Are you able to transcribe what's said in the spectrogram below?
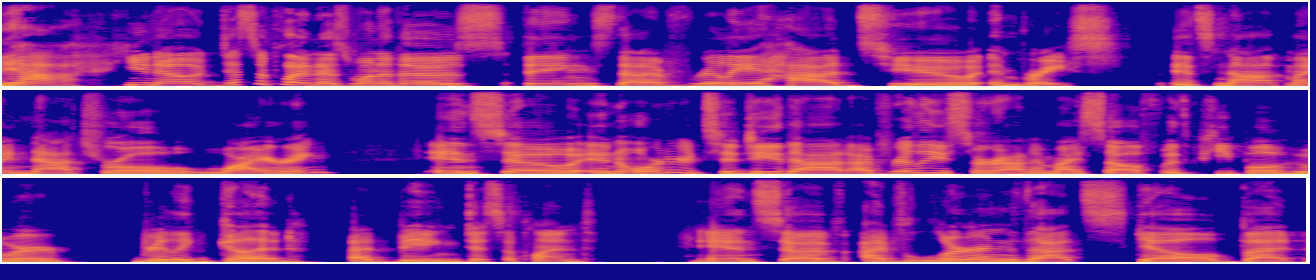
Yeah, you know, discipline is one of those things that I've really had to embrace. It's mm-hmm. not my natural wiring. And so, in order to do that, I've really surrounded myself with people who are really good at being disciplined. Mm-hmm. And so, I've, I've learned that skill, but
